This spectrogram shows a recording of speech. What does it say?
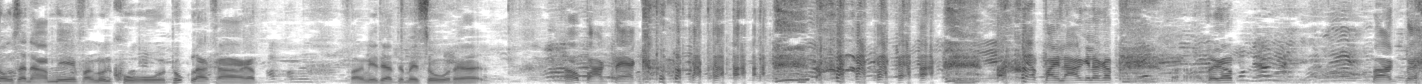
ลงสนามนี้ฝั่งนู้นขู่ทุกราคาครับ ฝั่งนี้แทบจะไม่สู้นะฮะเอาปากแตก ไปล้างกันแล้วครับนะครับ ปากแตก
